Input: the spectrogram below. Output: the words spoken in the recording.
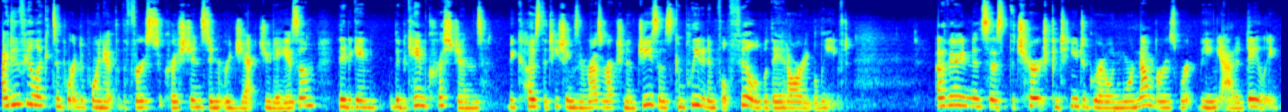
I do feel like it's important to point out that the first Christians didn't reject Judaism. They became they became Christians because the teachings and resurrection of Jesus completed and fulfilled what they had already believed. At the very end, it says the church continued to grow and more numbers were being added daily.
